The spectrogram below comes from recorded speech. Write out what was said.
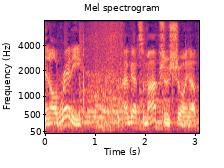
and already I've got some options showing up,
